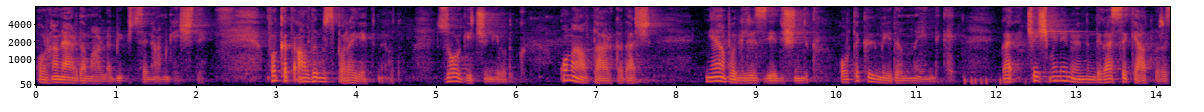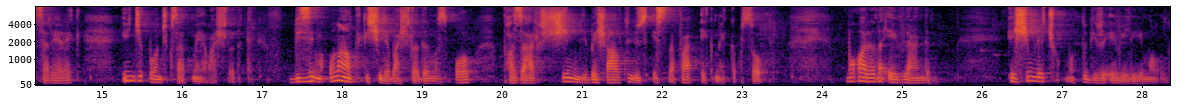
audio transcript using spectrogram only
Orhan Erdamar'la bir üç senem geçti. Fakat aldığımız para yetmiyordu. Zor geçiniyorduk. 16 arkadaş ne yapabiliriz diye düşündük. Ortaköy meydanına indik. Çeşmenin önünde gazete kağıtları sarayarak incik boncuk satmaya başladık. Bizim 16 kişiyle başladığımız o pazar şimdi 5-600 esnafa ekmek kapısı oldu. Bu arada evlendim. Eşimle çok mutlu bir evliliğim oldu.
